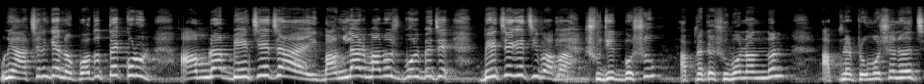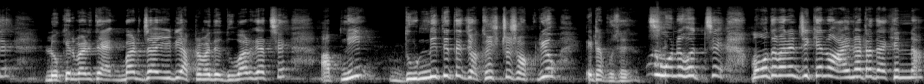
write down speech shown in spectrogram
উনি আছেন কেন? পদত্যাগ করুন। আমরা বেঁচে যাই। বাংলার মানুষ বলবে যে, বেঁচে গেছি বাবা। সুজিত বসু আপনাকে শুভনন্দন, আপনার প্রমোশন হয়েছে। লোকের বাড়িতে একবার যাই ইডি আপনার বাড়িতে দুবার গেছে। আপনি দুর্নীতিতে যথেষ্ট সক্রিয়, এটা বোঝা যাচ্ছে। মনে হচ্ছে, মমতা ব্যানার্জি কেন আয়নাটা দেখেন না?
